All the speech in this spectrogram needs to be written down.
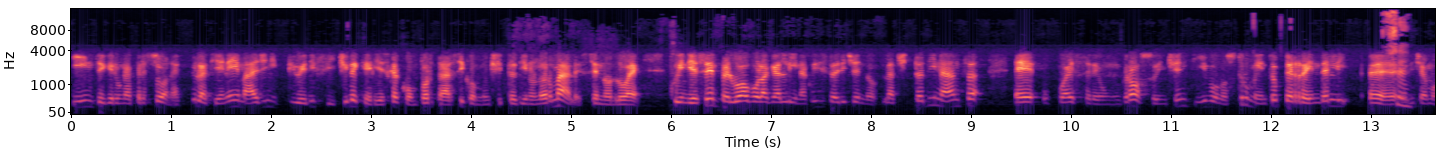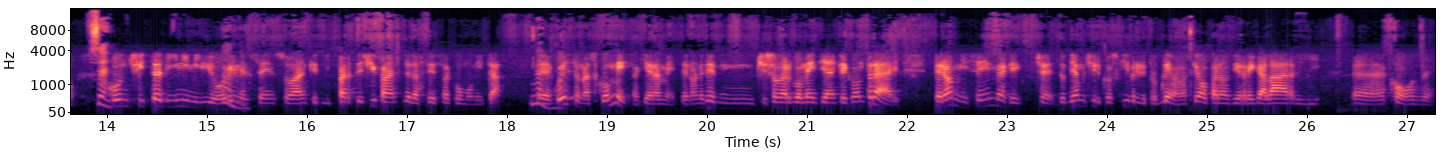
integri una persona e più la tieni ai margini, più è difficile che riesca a comportarsi come un cittadino normale, se non lo è. Quindi è sempre l'uovo o la gallina. Qui si sta dicendo la cittadinanza è- può essere un grosso incentivo, uno strumento per renderli eh, Sì, diciamo, sì. concittadini migliori, Mm. nel senso anche di partecipanti della stessa comunità. Mm. Eh, questa è una scommessa, chiaramente, de- mh, ci sono argomenti anche contrari, però mi sembra che cioè, dobbiamo circoscrivere il problema, non stiamo parlando di regalargli eh, cose,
